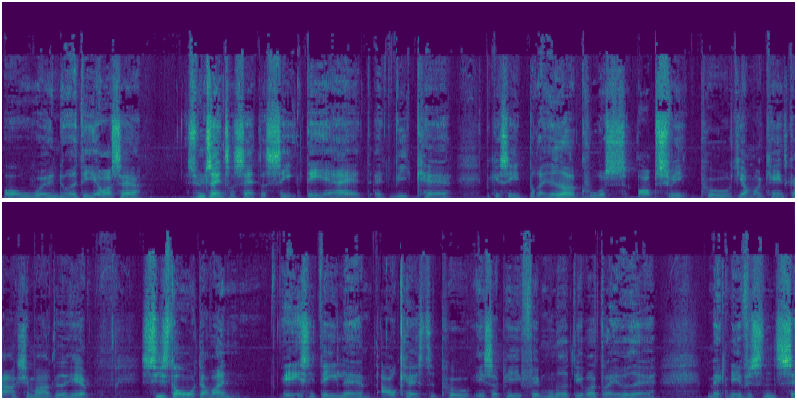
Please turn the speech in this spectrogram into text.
Og øh, noget af det, jeg også er jeg synes er interessant at se, det er, at, at vi, kan, vi kan se et bredere kursopsving på de amerikanske aktiemarkeder her. Sidste år, der var en væsentlig del af afkastet på S&P 500, det var drevet af Magnificent 7,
